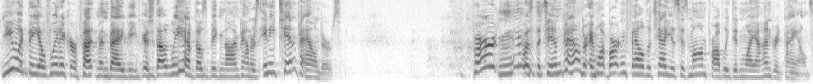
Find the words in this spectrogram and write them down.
You would be a Whitaker Putman baby because though we have those big nine pounders. Any 10 pounders? Burton was the 10 pounder. And what Burton failed to tell you is his mom probably didn't weigh 100 pounds.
